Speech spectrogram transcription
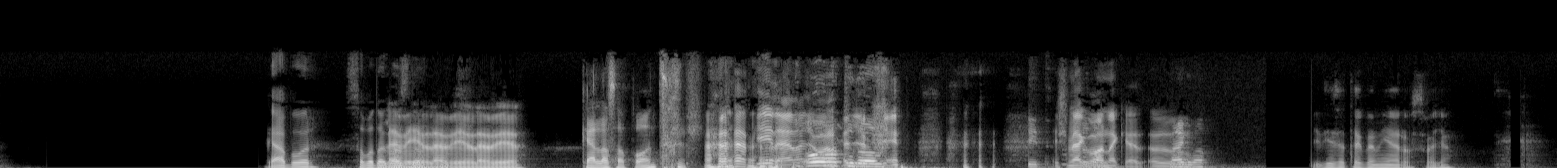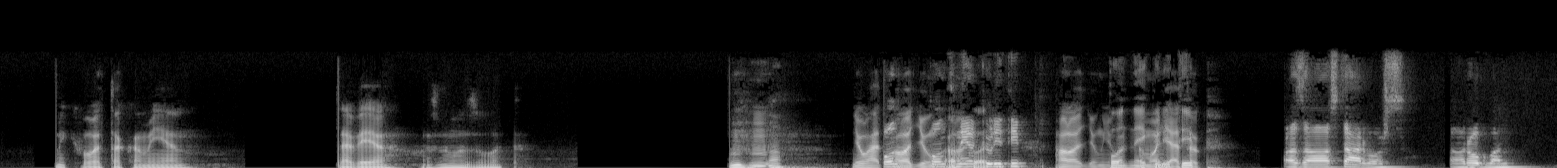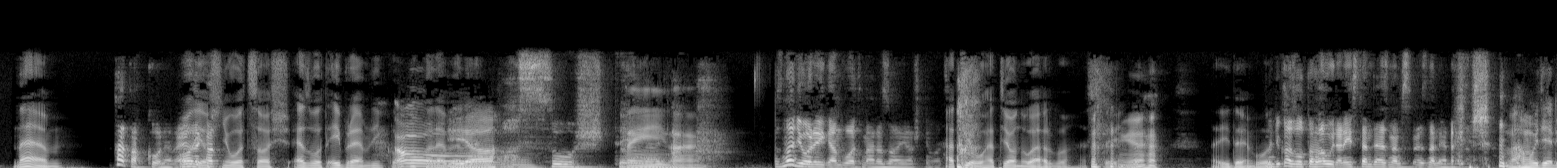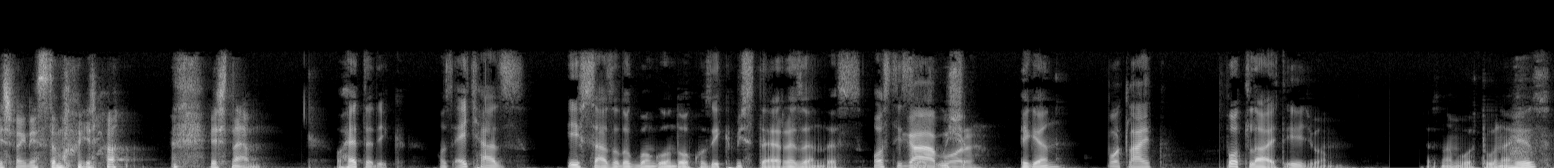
Gábor, szabad a Levél, gazda? levél, levél. Kell az a pont. Kéne, nagyon Ó, tudom. És megvan tudom. neked? Ó. Megvan. Idézetekben milyen rossz vagyok. Mik voltak, amilyen levél? Az nem az volt. Uh-huh. Na, Jó, hát Pont, haladjunk. pont Akkor- nélküli tipp, Haladjunk, pont nélküli mondjátok. tipp. az a Star Wars. A Rogue One. Nem, Hát akkor nem. Aljas a... 8-as. Ez volt Abraham Lincolnnak Ó, a levele. ja. Basszus, tényleg. Tényleg. Az nagyon régen volt már az aljas nyolc. Hát jó, hát januárban. Ez tényleg. Idején volt. Mondjuk azóta már újra néztem, de ez nem, ez nem érdekes. Már amúgy én is megnéztem újra. És nem. A hetedik. Az egyház évszázadokban gondolkozik Mr. Rezendes. Azt hiszi, az Gábor. újság- Igen. Spotlight. Spotlight, így van. Ez nem volt túl nehéz.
